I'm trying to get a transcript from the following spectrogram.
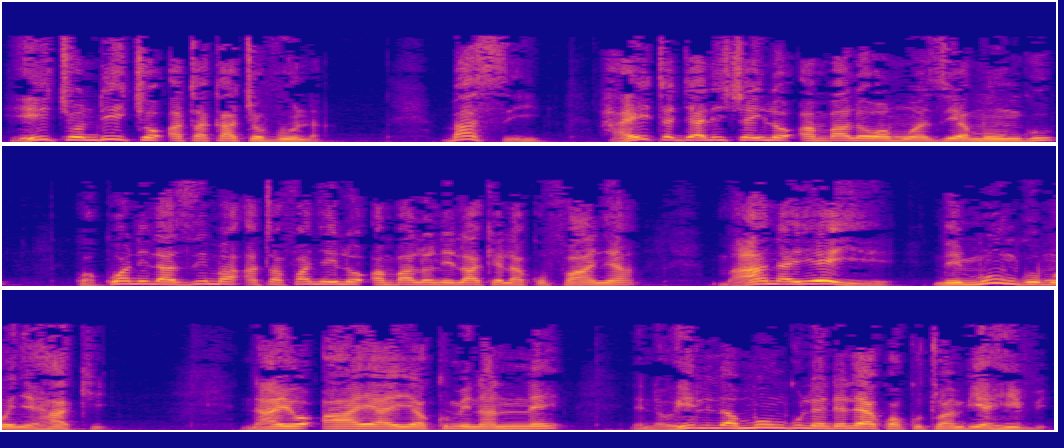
hicho ndicho atakachovuna. Basi haitajalisha hilo ambalo wamwazia mungu kwa kuwa ni lazima atafanya hilo ambalo ni lake la kufanya maana yeye ni mungu mwenye haki. Nayo aya ya 14 neno hili la mungu liendelea kwa kutwambia hivi.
